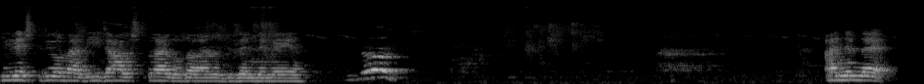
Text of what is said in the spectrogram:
Birleştiriyorlardı. iyice alıştılardı odalarını düzenlemeye. Annem de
